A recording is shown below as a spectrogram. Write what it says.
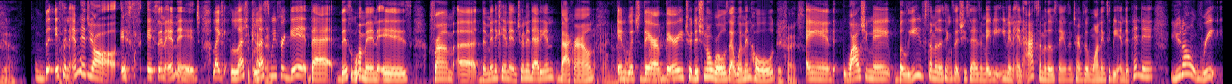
Yeah. the, it's an image, y'all. It's it's an image. Like let's lest we forget that this woman is from a Dominican and Trinidadian background, Okay, I know in part. which there are very traditional roles that women hold. Big facts. And while she may believe some of the things that she says and maybe even enact some of those things in terms of wanting to be independent, you don't re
